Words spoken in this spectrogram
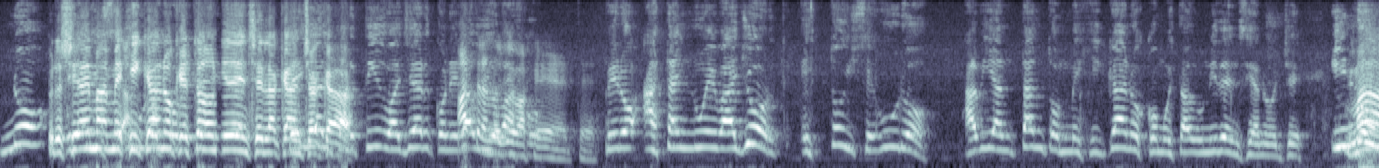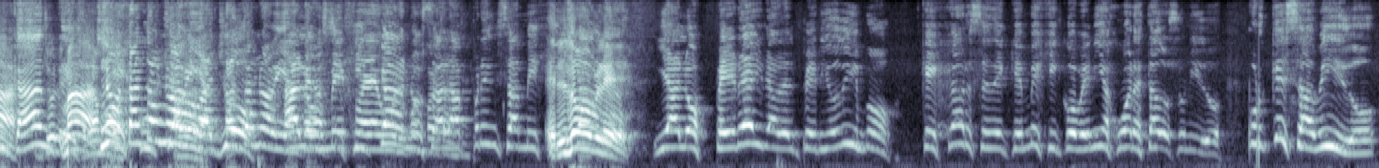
no. Pero si hay más mexicanos que estadounidenses en la cancha veía acá. el partido ayer con el Atlas audio no lleva bajo. gente. Pero hasta en Nueva York, estoy seguro, habían tantos mexicanos como estadounidenses anoche. Y Más, nunca antes más. No, tantos no había, yo tantos no había, a los sí mexicanos, a la prensa mexicana El doble. y a los Pereira del periodismo quejarse de que México venía a jugar a Estados Unidos. Porque he sabido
